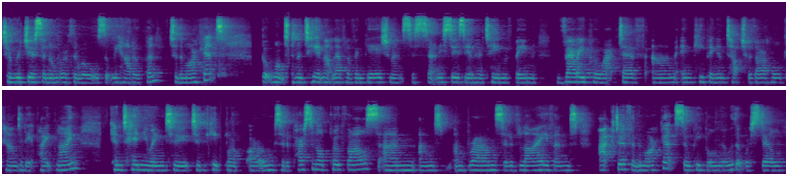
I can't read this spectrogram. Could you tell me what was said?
to reduce the number of the roles that we had open to the market but want to maintain that level of engagement. So certainly Susie and her team have been very proactive um, in keeping in touch with our whole candidate pipeline, continuing to, to keep our, our own sort of personal profiles um, and, and brands sort of live and active in the market so people know that we're still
